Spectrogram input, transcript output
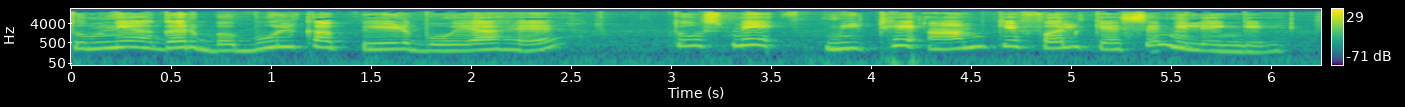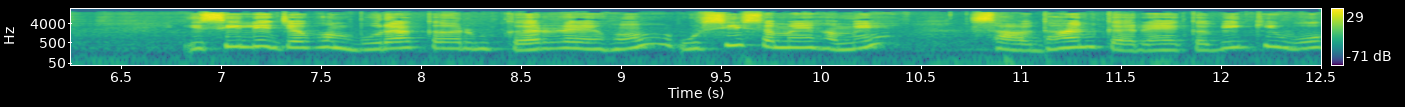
तुमने अगर बबूल का पेड़ बोया है तो उसमें मीठे आम के फल कैसे मिलेंगे? इसीलिए जब हम बुरा कर्म कर रहे हों, उसी समय हमें सावधान कर रहे हैं कभी कि वो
